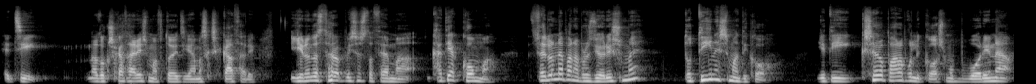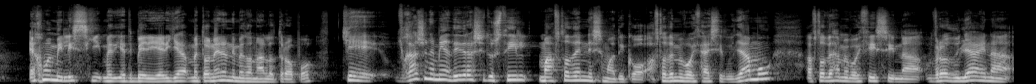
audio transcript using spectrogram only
Έτσι, να το ξεκαθαρίσουμε αυτό έτσι για να είμαστε ξεκάθαροι. Γυρνώντας τώρα πίσω στο θέμα, κάτι ακόμα. Θέλω να επαναπροσδιορίσουμε το τι είναι σημαντικό. Γιατί ξέρω πάρα πολύ κόσμο που μπορεί να έχουμε μιλήσει για την περιέργεια με τον έναν ή με τον άλλο τρόπο και βγάζουν μια αντίδραση του στυλ Μα αυτό δεν είναι σημαντικό. Αυτό δεν με βοηθάει στη δουλειά μου. Αυτό δεν θα με βοηθήσει να βρω δουλειά ή να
